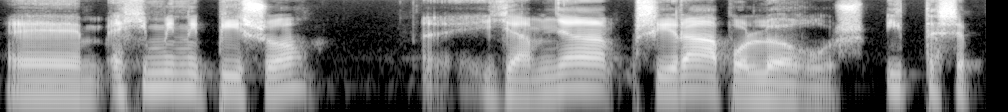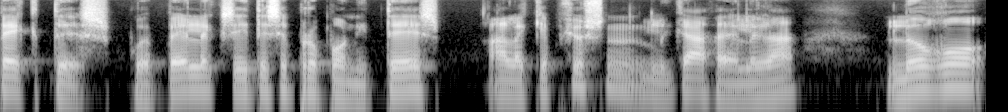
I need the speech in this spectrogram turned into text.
Ε, έχει μείνει πίσω ε, για μια σειρά από λόγους, είτε σε παίκτες που επέλεξε, είτε σε προπονητές, αλλά και πιο συνολικά θα έλεγα, λόγω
